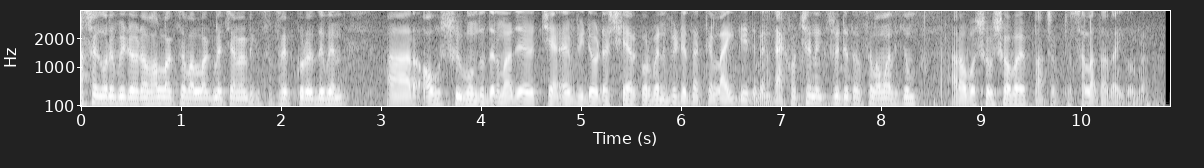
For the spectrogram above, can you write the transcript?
আশা করি ভিডিওটা ভালো লাগছে। ভালো লাগলে চ্যানেলটিকে সাবস্ক্রাইব করে দেবেন। আর অবশ্যই বন্ধুদের মাঝে ভিডিওটা শেয়ার করবেন। ভিডিওতে একটা লাইক দিয়ে দেবেন। দেখা হচ্ছে নেক্সট ভিডিওতে আসসালামু আলাইকুম। আর অবশ্যই সবাই পাঁচক্ত সালাত আদায় করবেন।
